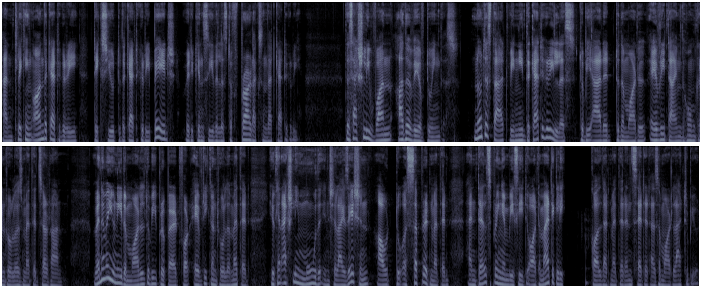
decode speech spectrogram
and clicking on the category takes you to the category page where you can see the list of products in that category. There's actually one other way of doing this. Notice that we need the category list to be added to the model every time the home controller's methods are run. Whenever you need a model to be prepared for every controller method, you can actually move the initialization out to a separate method and tell Spring MVC to automatically call that method and set it as a model attribute.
